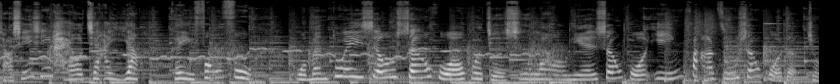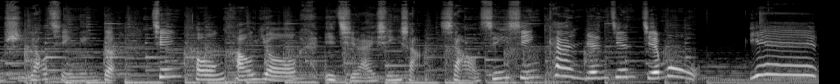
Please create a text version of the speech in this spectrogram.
小星星还要加一样，可以丰富。我们退休生活或者是老年生活、银发族生活的，就是邀请您的亲朋好友一起来欣赏《小星星看人间》节目，耶、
